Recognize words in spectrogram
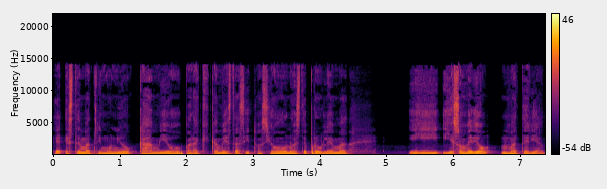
eh, este matrimonio cambie o para que cambie esta situación o este problema. Y eso me dio materia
